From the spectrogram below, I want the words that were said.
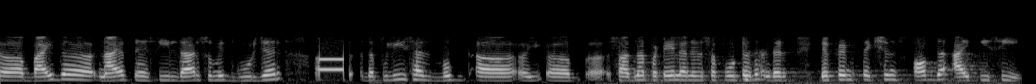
uh, by the Nayab Tehsildar Sumit Gurjar, uh, the police has booked uh, uh, uh, Sadhna Patel and her supporters under different sections of the IPC.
